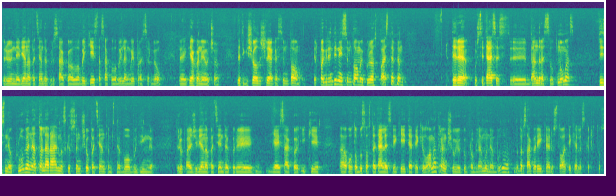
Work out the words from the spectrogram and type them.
Turiu ne vieną pacientą, kuris sako labai keista, sako labai lengvai prasirgau, beveik nieko nejaučiu bet iki šiol išlieka simptomai. Ir pagrindiniai simptomai, kuriuos pastebim, tai yra užsitęsęs e, bendras silpnumas, fizinio krūvio netoleravimas, kas anksčiau pacientams nebuvo būdinga. Turiu, pavyzdžiui, vieną pacientę, kuri, jai sako, iki autobuso stotelės reikia eiti apie kilometrą, anksčiau jokių problemų nebūdavo, dabar sako, reikia ir stoti kelis kartus.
